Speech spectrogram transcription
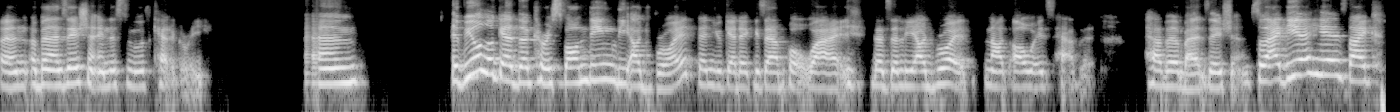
an abelianization in the smooth category. And if you look at the corresponding Lie algebroid, then you get an example why does the Lie algebroid not always have it, have an abelianization. So the idea here is like,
